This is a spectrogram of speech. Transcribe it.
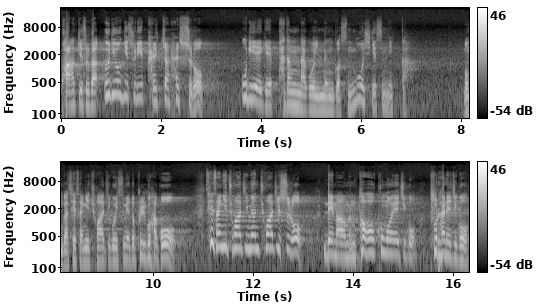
과학기술과 의료기술이 발전할수록 우리에게 바닥나고 있는 것은 무엇이겠습니까? 뭔가 세상이 좋아지고 있음에도 불구하고 세상이 좋아지면 좋아질수록 내 마음은 더 공허해지고 불안해지고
